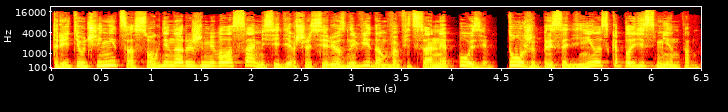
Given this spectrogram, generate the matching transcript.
Третья ученица с огненно-рыжими волосами, сидевшая серьезным видом в официальной позе, тоже присоединилась к аплодисментам.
